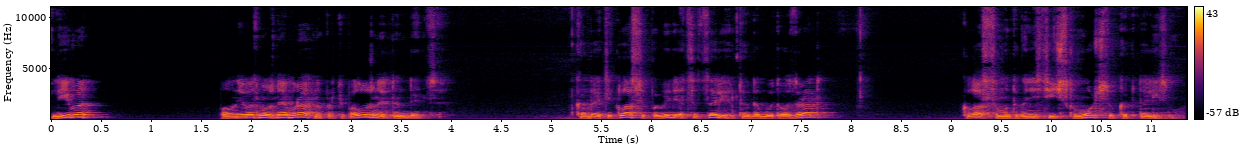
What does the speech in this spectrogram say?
Либо Вполне возможно и обратно, противоположная тенденция. Когда эти классы победят социализм, тогда будет возврат к классовому антагонистическому обществу, к капитализму.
